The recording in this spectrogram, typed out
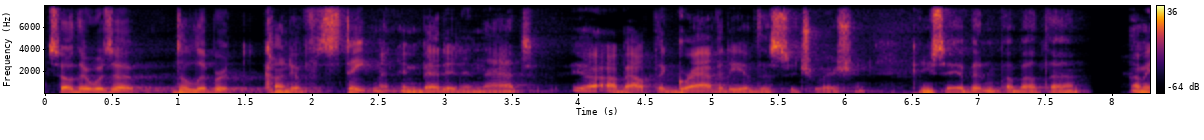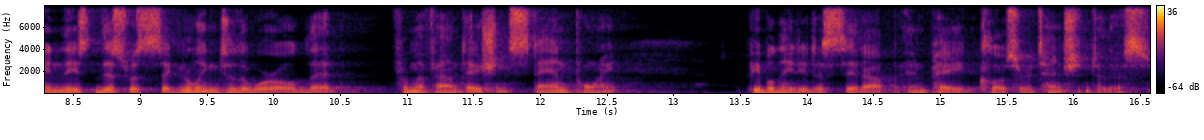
So there was a deliberate kind of statement embedded in that about the gravity of this situation. Can you say a bit about that? I mean, these, this was signaling to the world that, from the foundation's standpoint, people needed to sit up and pay closer attention to this.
